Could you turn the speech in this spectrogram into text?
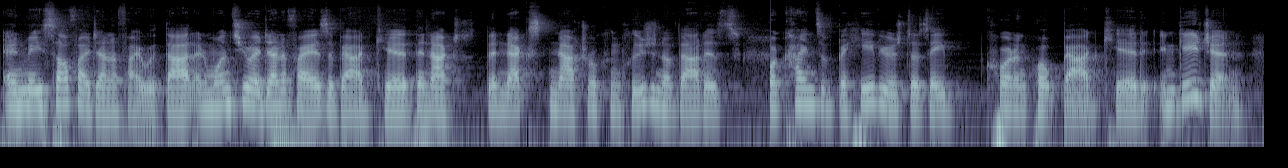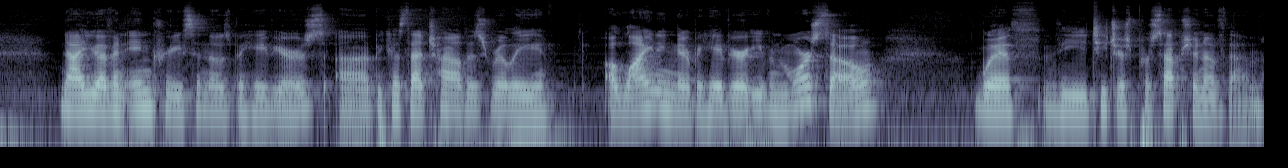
and may self identify with that. And once you identify as a bad kid, the next, the next natural conclusion of that is what kinds of behaviors does a quote unquote bad kid engage in? Now you have an increase in those behaviors uh, because that child is really aligning their behavior even more so with the teacher's perception of them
